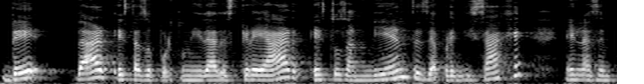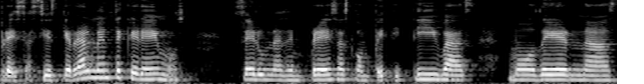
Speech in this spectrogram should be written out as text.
de dar estas oportunidades, crear estos ambientes de aprendizaje en las empresas. Si es que realmente queremos ser unas empresas competitivas, modernas,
